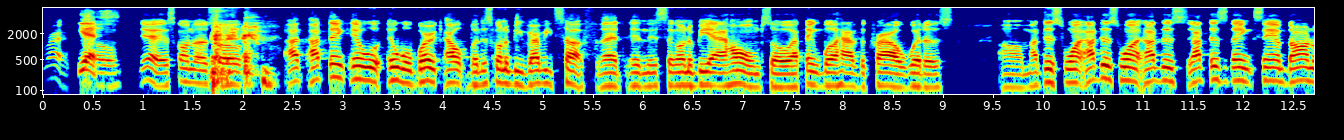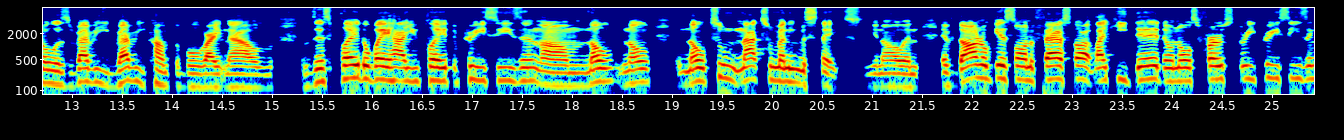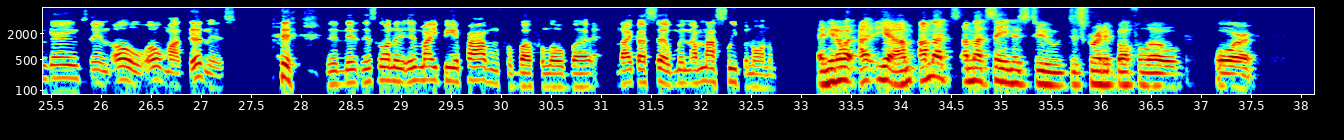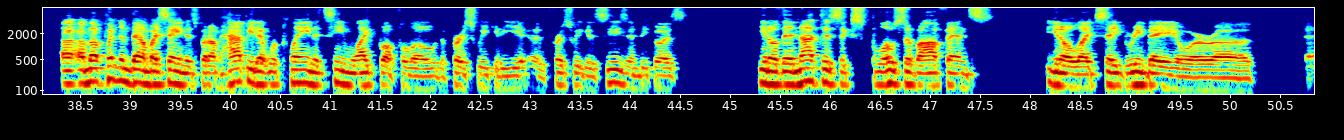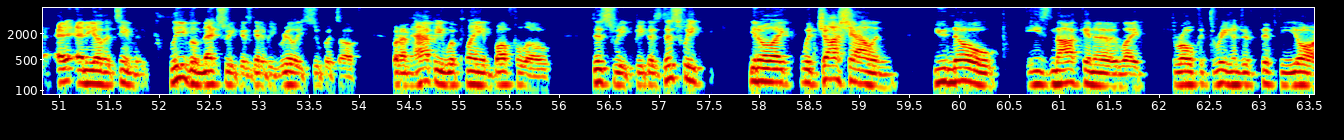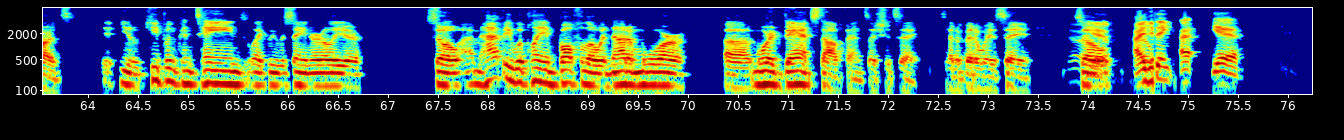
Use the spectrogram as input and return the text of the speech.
Correct. Yes. So, yeah, it's gonna. So I, I think it will it will work out, but it's gonna be very tough. At, and it's gonna be at home. So I think we'll have the crowd with us. Um, I just want, I just want, I just, I just think Sam Darnold is very, very comfortable right now. Just play the way how you played the preseason. Um, no, no, no, too, not too many mistakes, you know. And if Darnold gets on a fast start like he did on those first three preseason games, then oh, oh my goodness, it's gonna it might be a problem for Buffalo. But like I said, when I'm not sleeping on them. And you know what? I, yeah, I'm, I'm not I'm not saying this to discredit Buffalo or uh, I'm not putting them down by saying this, but I'm happy that we're playing a team like Buffalo the first week of the year, uh, first week of the season because you know they're not this explosive offense, you know, like say Green Bay or uh, any other team. Cleveland next week is going to be really super tough. But I'm happy we're playing Buffalo this week because this week, you know, like with Josh Allen, you know he's not gonna like throw for 350 yards. You know, keep him contained, like we were saying earlier. So I'm happy we're playing Buffalo and not a more uh, more advanced offense, I should say. Is that a better way to say it? So yeah. I think, I, yeah,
